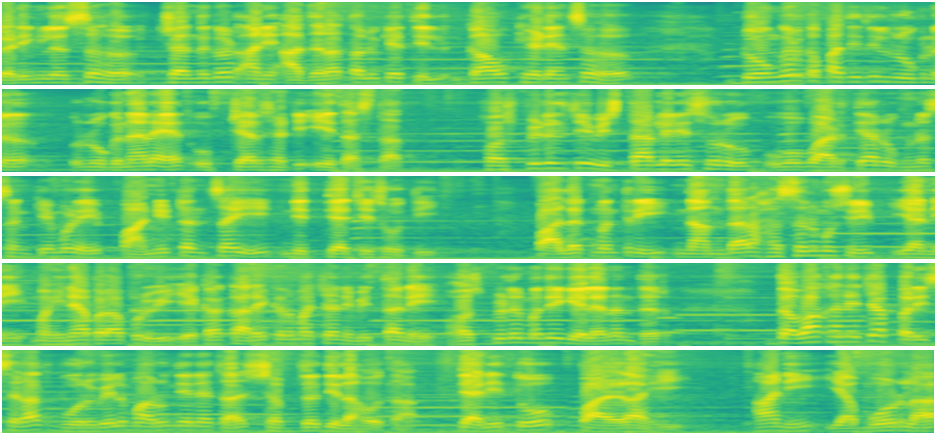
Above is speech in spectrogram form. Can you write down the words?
गडिंग्लजसह चंदगड आणि आजरा तालुक्यातील गावखेड्यांसह डोंगर कपातीतील रुग्ण रुग्णालयात उपचारासाठी येत असतात. हॉस्पिटलचे विस्तारलेले स्वरूप व वाढत्या रुग्णसंख्येमुळे पाणी टंचाई नित्याचीच होती. पालकमंत्री नामदार हसन मुश्रीफ यांनी महिन्याभरापूर्वी एका कार्यक्रमाच्या निमित्ताने हॉस्पिटलमध्ये गेल्यानंतर दवाखान्याच्या परिसरात बोरवेल मारून देण्याचा शब्द दिला होता. त्यांनी तो पाळलाही आणि या बोरला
